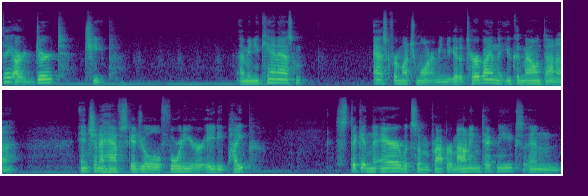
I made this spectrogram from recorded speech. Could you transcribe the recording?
They are dirt cheap. I mean, you can't ask ask for much more. I mean, you get a turbine that you can mount on a inch and a half schedule 40 or 80 pipe stick it in the air with some proper mounting techniques and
